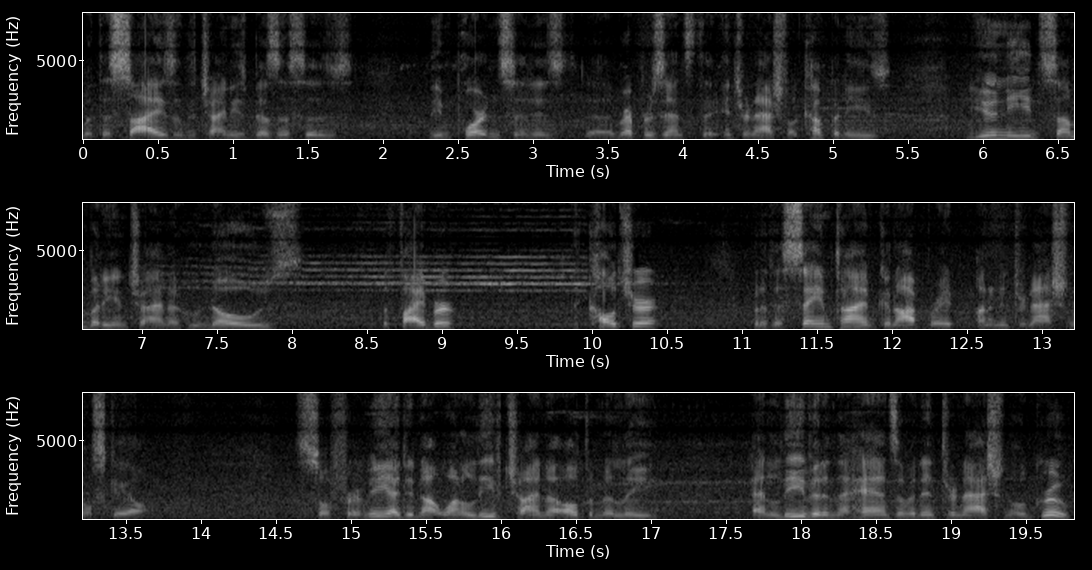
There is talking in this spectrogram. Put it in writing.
with the size of the Chinese businesses, the importance it is, uh, represents to international companies, you need somebody in China who knows the fiber, the culture, but at the same time can operate on an international scale. So for me, I did not want to leave China ultimately and leave it in the hands of an international group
